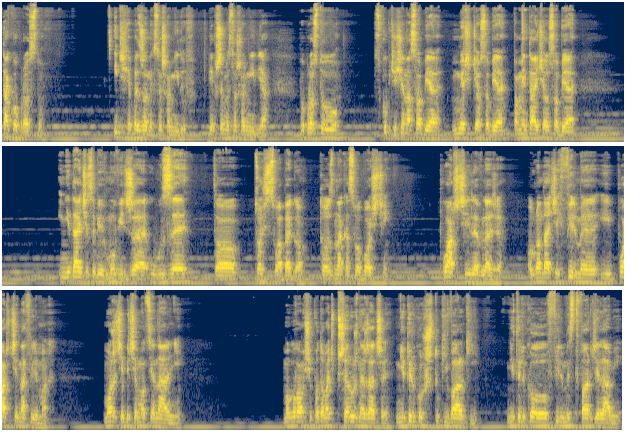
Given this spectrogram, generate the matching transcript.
Tak po prostu. I dzisiaj bez żadnych social mediów. Pieprzymy social media. Po prostu skupcie się na sobie, myślcie o sobie, pamiętajcie o sobie i nie dajcie sobie wmówić, że łzy to coś słabego, to oznaka słabości. Płaczcie ile wlezie. Oglądajcie filmy i płaczcie na filmach. Możecie być emocjonalni. Mogą wam się podobać przeróżne rzeczy, nie tylko sztuki walki, nie tylko filmy z twardzielami.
